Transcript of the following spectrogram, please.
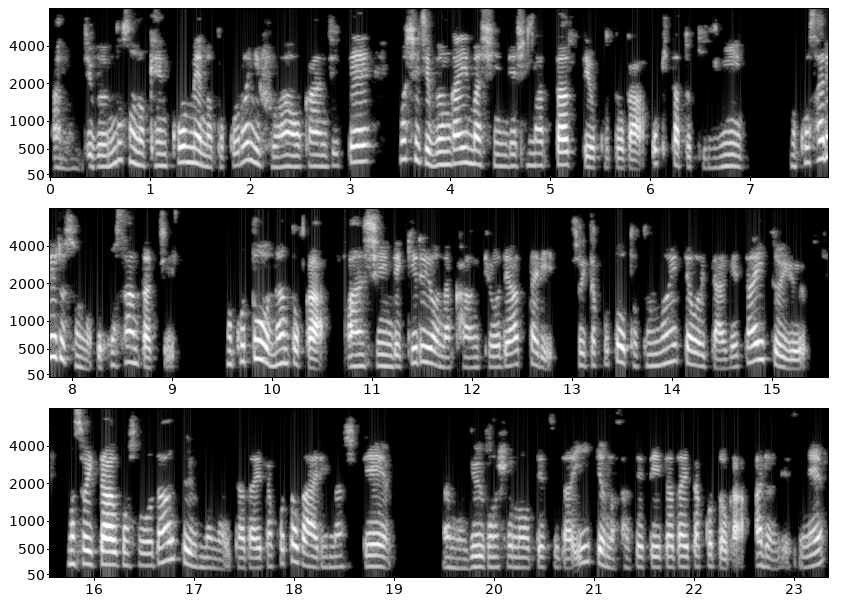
あの、自分のその健康面のところに不安を感じて、もし自分が今死んでしまったっていうことが起きた時に、残されるそのお子さんたちのことをなんとか安心できるような環境であったり、そういったことを整えておいてあげたいという、まあ、そういったご相談というものをいただいたことがありまして、あの、遺言書のお手伝いっていうのをさせていただいたことがあるんですね。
